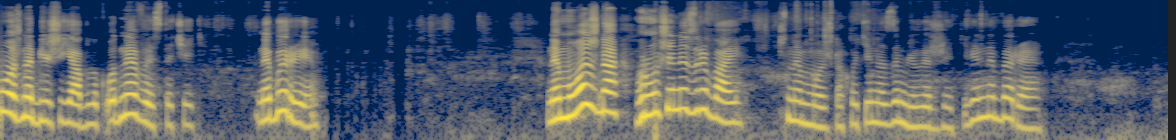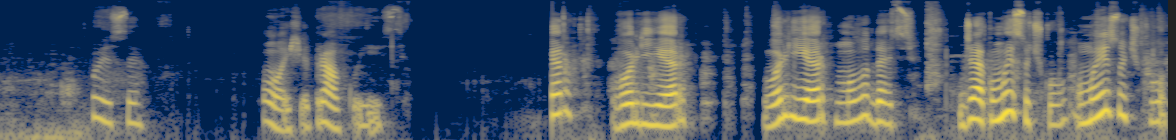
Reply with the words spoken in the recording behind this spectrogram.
Можна більше яблук, одне вистачить. Не бери. Не можна, гроші не зривай. Не можна, хоч і на землі лежить. Він не бере. Ой, ще травку їсть. Вольєр, Вольєр. Молодець. Джек, у мисочку, у мисочку,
